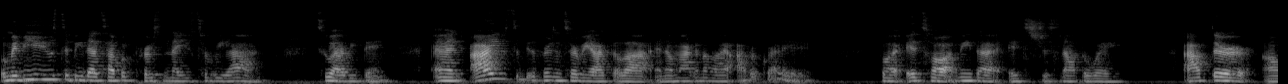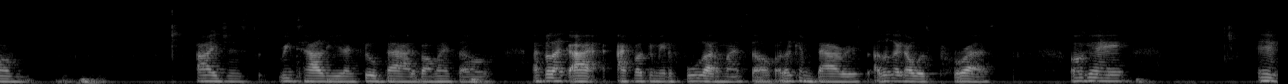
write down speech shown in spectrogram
But maybe you used to be that type of person that used to react to everything. And I used to be the person to react a lot. And I'm not going to lie, I regret it. But it taught me that it's just not the way. After um, I just retaliate, I feel bad about myself. I feel like I, I fucking made a fool out of myself. I look embarrassed. I look like I was pressed okay? If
